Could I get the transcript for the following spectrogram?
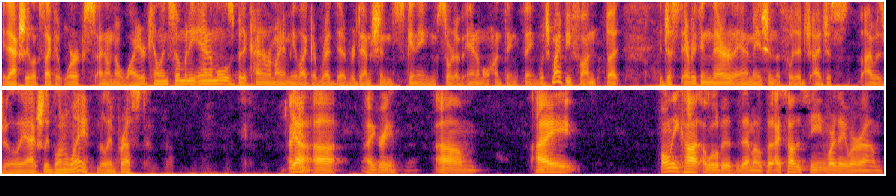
it actually looks like it works. I don't know why you're killing so many animals, but it kind of reminded me of like a Red Dead Redemption skinning sort of animal hunting thing, which might be fun, but it just everything there, the animation, the footage, I just I was really actually blown away, really impressed. Yeah, uh, I agree. Um, I only caught a little bit of the demo, but I saw the scene where they were um,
